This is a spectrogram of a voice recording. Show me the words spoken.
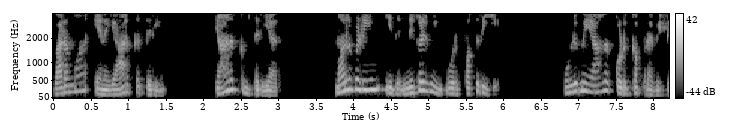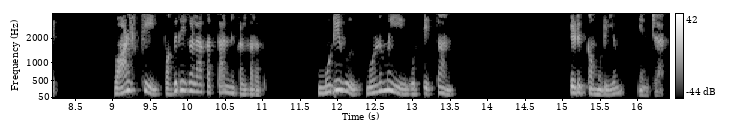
வரமா என யாருக்கு தெரியும்? யாருக்கும் தெரியாது. மறுபடியும் இது நிகழ்வின் ஒரு பகுதியே. முழுமையாக கொடுக்கப்படவில்லை. வாழ்க்கை பகுதிகளாகத்தான் நிகழ்கிறது. முடிவு முழுமையை ஒட்டித்தான் எடுக்க முடியும் என்றார்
